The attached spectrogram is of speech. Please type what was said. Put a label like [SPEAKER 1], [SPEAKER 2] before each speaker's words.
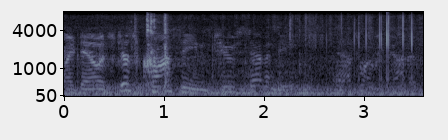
[SPEAKER 1] right now. It's just crossing 270. That's why we got it.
